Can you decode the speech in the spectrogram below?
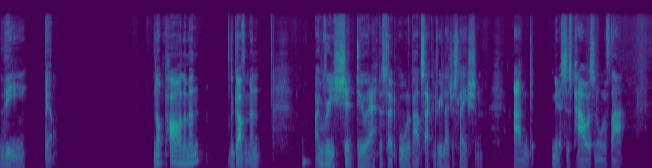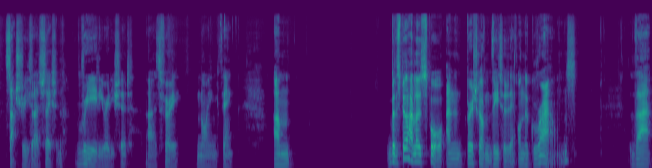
the bill not Parliament, the government. I really should do an episode all about secondary legislation and ministers' powers and all of that. Statutory legislation. Really, really should. Uh, it's a very annoying thing. Um, but this bill had loads of support, and the British government vetoed it on the grounds that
